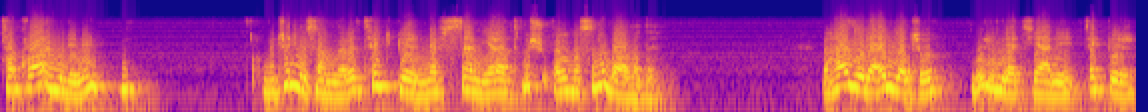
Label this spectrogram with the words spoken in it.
takva emrini bütün insanları tek bir nefsten yaratmış olmasına bağladı. Ve hâzîl illetu bu illet yani tek bir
